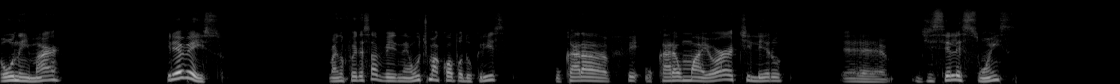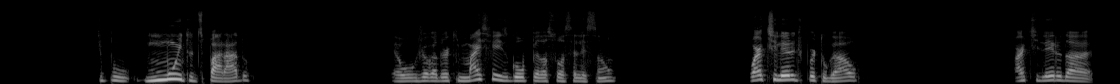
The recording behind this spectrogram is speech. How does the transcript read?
Ou o Neymar. Queria ver isso. Mas não foi dessa vez, né? A última Copa do Cris, o cara, fe... o cara é o maior artilheiro é, de seleções. Tipo, muito disparado. É o jogador que mais fez gol pela sua seleção. O artilheiro de Portugal. Artilheiro da.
